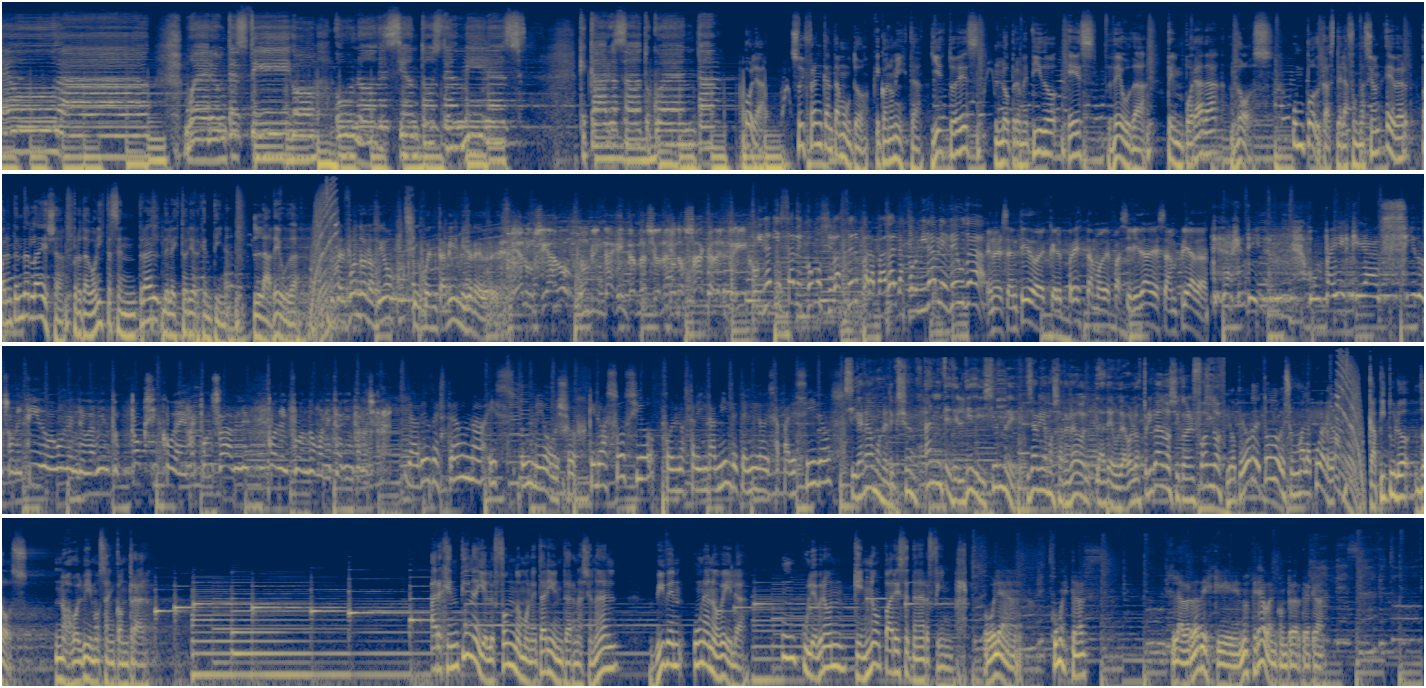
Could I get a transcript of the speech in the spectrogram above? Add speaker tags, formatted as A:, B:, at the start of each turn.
A: Deuda. Muere un testigo, uno de cientos de miles que cargas a tu cuenta.
B: Hola, soy Frank Cantamuto, economista, y esto es Lo prometido es deuda, temporada 2 un podcast de la Fundación Ebert para entenderla a ella, protagonista central de la historia argentina, la deuda.
C: el fondo nos dio 50 mil millones de dólares.
D: He anunciado un blindaje internacional que nos saca del trigo.
E: Y nadie sabe cómo se va a hacer para pagar la formidable deuda.
F: En el sentido de que el préstamo de facilidades ampliadas.
G: Desde Argentina, país que ha sido sometido a un endeudamiento tóxico e irresponsable con el Fondo Monetario Internacional.
H: La deuda externa es un meollo que lo asocio con los 30.000 detenidos desaparecidos.
I: Si ganábamos la elección antes del 10 de diciembre, ya habíamos arreglado la deuda con los privados y con el fondo.
J: Lo peor de todo es un mal acuerdo.
B: Capítulo 2. Nos volvimos a encontrar. Argentina y el Fondo Monetario Internacional viven una novela un culebrón que no parece tener fin.
K: Hola, ¿cómo estás? La verdad es que no esperaba encontrarte acá.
